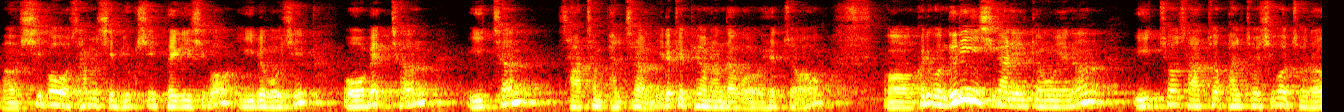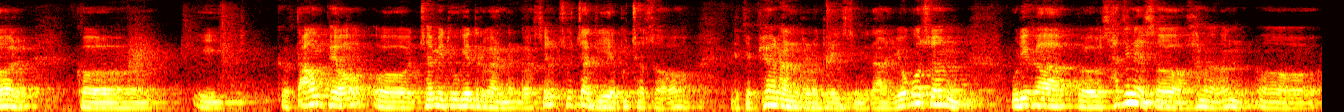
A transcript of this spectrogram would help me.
어, 15, 30, 60, 125, 250, 500, 1000, 2000, 4000, 8000 이렇게 표현한다고 했죠. 어, 그리고 느린 시간일 경우에는 2초, 4초, 8초, 15초를 그, 이, 그 다운표 어, 점이 두 개 들어가 있는 것을 숫자 뒤에 붙여서 이렇게 표현하는 걸로 되어 있습니다. 이것은 우리가 그 사진에서 하는 어,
